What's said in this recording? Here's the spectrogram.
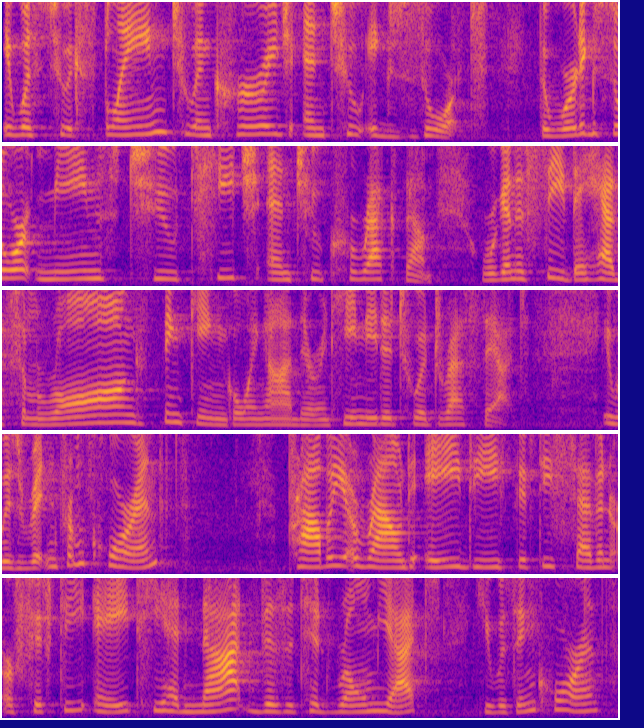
It was to explain, to encourage, and to exhort. The word exhort means to teach and to correct them. We're going to see they had some wrong thinking going on there, and he needed to address that. It was written from Corinth, probably around AD 57 or 58. He had not visited Rome yet, he was in Corinth.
